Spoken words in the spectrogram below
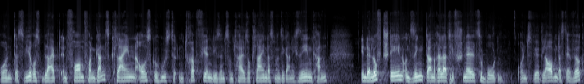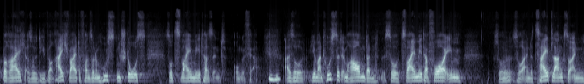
und das Virus bleibt in Form von ganz kleinen, ausgehusteten Tröpfchen, die sind zum Teil so klein, dass man sie gar nicht sehen kann, in der Luft stehen und sinkt dann relativ schnell zu Boden. Und wir glauben, dass der Wirkbereich, also die Reichweite von so einem Hustenstoß, so zwei Meter sind ungefähr. Mhm. Also jemand hustet im Raum, dann ist so zwei Meter vor ihm so, so eine Zeit lang so ein,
